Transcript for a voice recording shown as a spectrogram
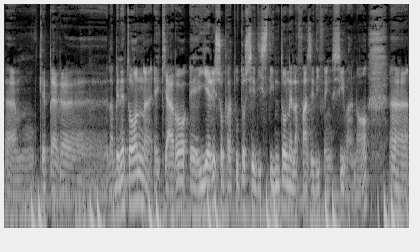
um, che per la Benetton. È chiaro, e ieri soprattutto si è distinto nella fase difensiva. No? Uh,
